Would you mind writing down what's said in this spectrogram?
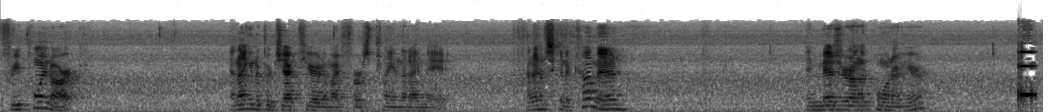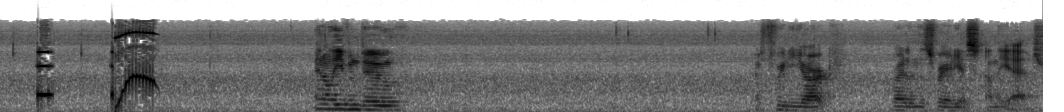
three-point arc, and I'm going to project here to my first plane that I made. And I'm just going to come in and measure on the corner here. And I'll even do a 3D arc right on this radius on the edge.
